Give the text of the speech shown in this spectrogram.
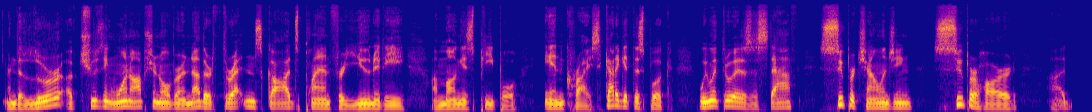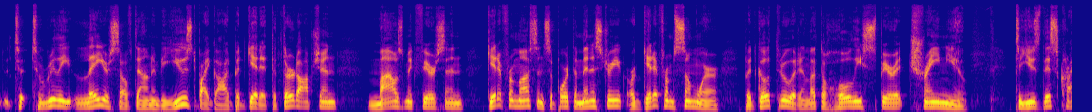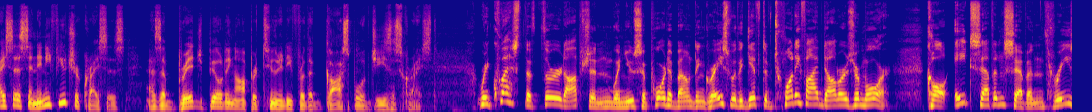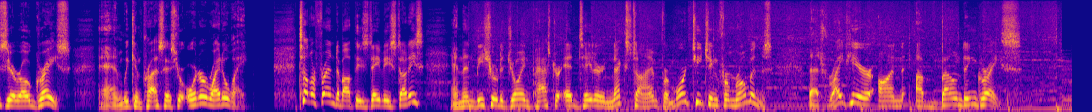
And the lure of choosing one option over another threatens God's plan for unity among his people in Christ. Got to get this book. We went through it as a staff, super challenging, super hard. Uh, to, to really lay yourself down and be used by God, but get it. The third option, Miles McPherson, get it from us and support the ministry, or get it from somewhere, but go through it and let the Holy Spirit train you to use this crisis and any future crisis as a bridge building opportunity for the gospel of Jesus Christ. Request the third option when you support Abounding Grace with a gift of $25 or more. Call 877 30 GRACE and we can process your order right away. Tell a friend about these daily studies, and then be sure to join Pastor Ed Taylor next time for more teaching from Romans. That's right here on Abounding Grace.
